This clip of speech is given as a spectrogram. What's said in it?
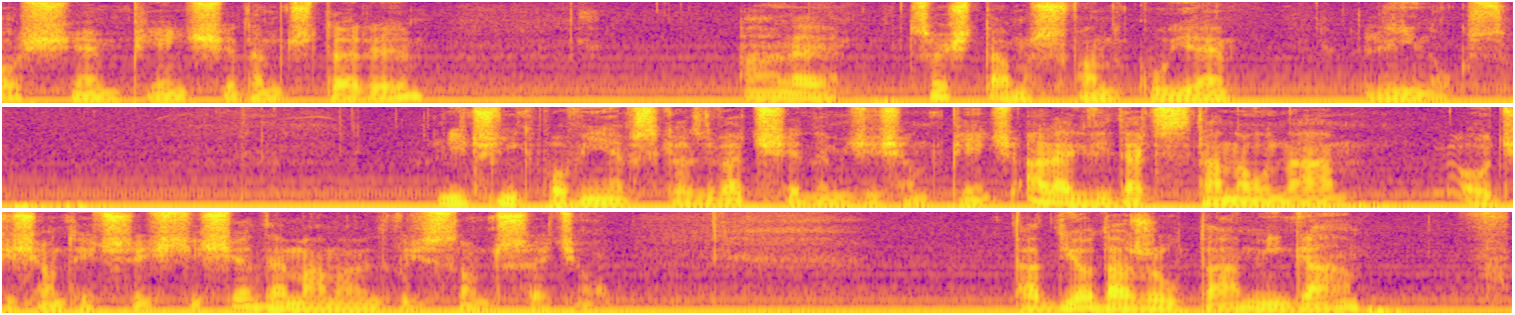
8574 ale coś tam szwankuje Linux. Licznik powinien wskazywać 75, ale jak widać stanął na o 10.37, a mamy 23. Ta dioda żółta miga w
